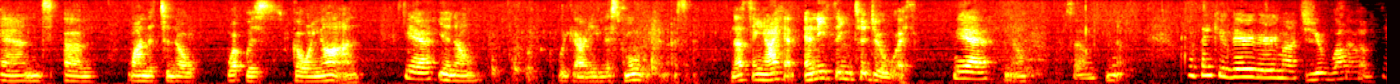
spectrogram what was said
and um, wanted to know what was going on Yeah. you know regarding this movie, and I said nothing I have anything to do with Yeah. you know. So. No. Well, thank you very, very much. You're So, welcome. yeah.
